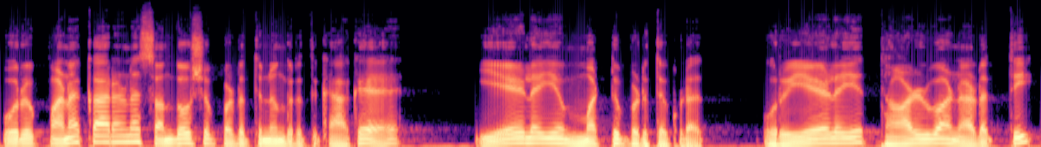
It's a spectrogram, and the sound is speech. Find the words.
ஒரு பணக்காரனை சந்தோஷப்படுத்தணுங்கிறதுக்காக ஏழையை மட்டுப்படுத்தக்கூடாது. ஒரு ஏழையை தாழ்வாக நடத்தி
